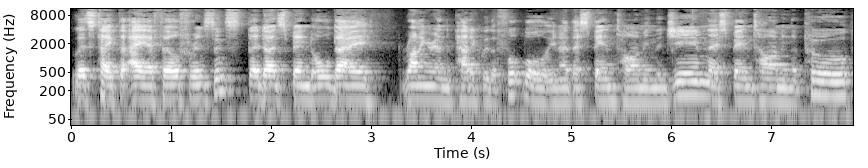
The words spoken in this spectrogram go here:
let's take the AFL for instance, they don't spend all day running around the paddock with a football. You know, they spend time in the gym, they spend time in the pool,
